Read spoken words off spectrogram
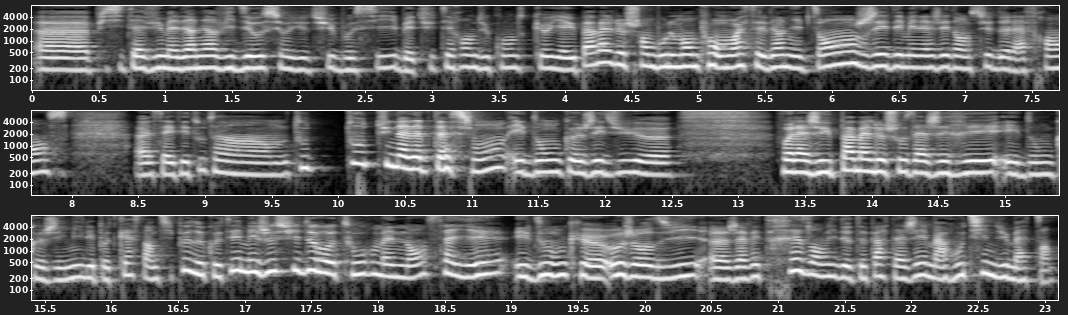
puis si tu as vu ma dernière vidéo sur YouTube aussi, ben tu t'es rendu compte qu'il y a eu pas mal de chamboulements pour moi ces derniers temps. J'ai déménagé dans le sud de la France. ça a été tout un, toute une adaptation et donc j'ai dû voilà, j'ai eu pas mal de choses à gérer et donc euh, j'ai mis les podcasts un petit peu de côté, mais je suis de retour maintenant, ça y est. Et donc euh, aujourd'hui, euh, j'avais très envie de te partager ma routine du matin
